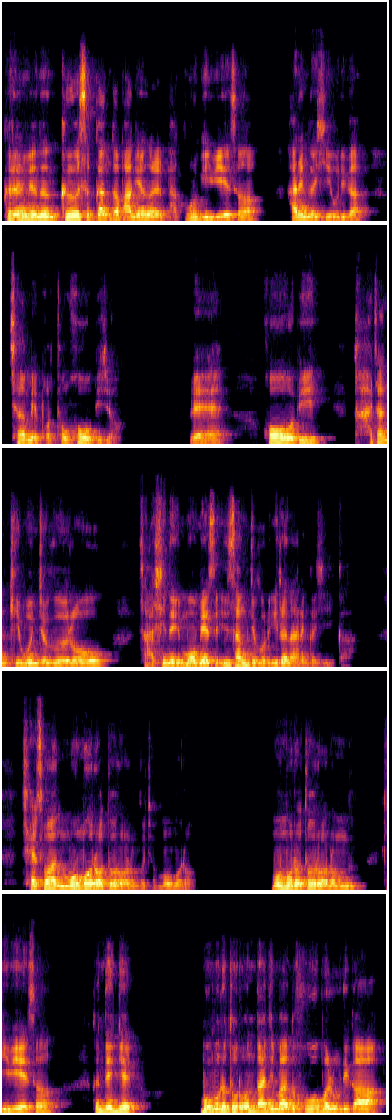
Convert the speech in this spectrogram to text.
그러면은 그 습관과 방향을 바꾸기 위해서 하는 것이 우리가 처음에 보통 호흡이죠. 왜? 호흡이 가장 기본적으로 자신의 몸에서 일상적으로 일어나는 것이니까. 최소한 몸으로 돌아오는 거죠. 몸으로. 몸으로 돌아오기 위해서. 근데 이제 몸으로 돌아온다지만 호흡을 우리가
